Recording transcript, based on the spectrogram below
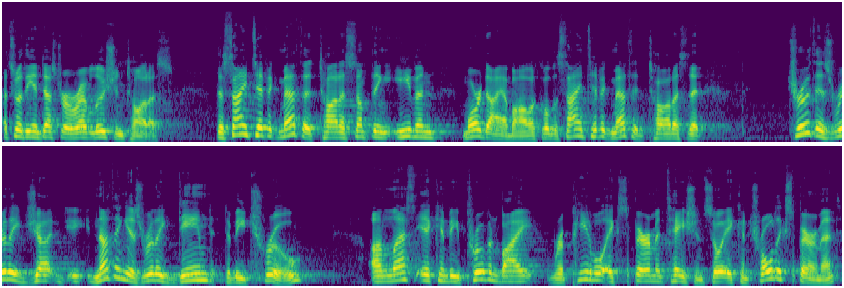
That's what the Industrial Revolution taught us. The scientific method taught us something even more diabolical. The scientific method taught us that truth is really, ju- nothing is really deemed to be true unless it can be proven by repeatable experimentation. So a controlled experiment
